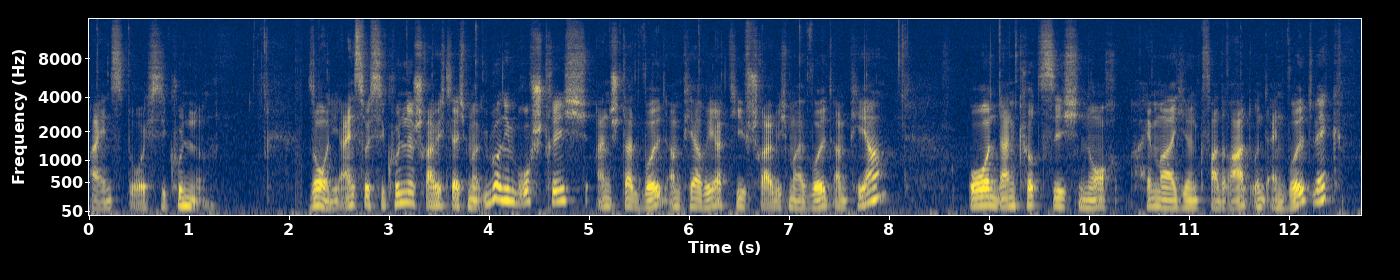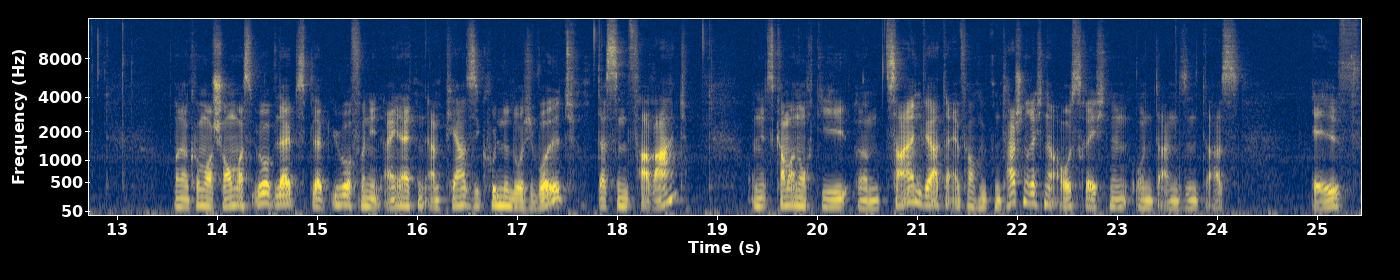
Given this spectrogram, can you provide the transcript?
1 durch Sekunde. So, die 1 durch Sekunde schreibe ich gleich mal über den Bruchstrich. Anstatt Volt Ampere reaktiv schreibe ich mal Volt Ampere. Und dann kürze ich noch einmal hier ein Quadrat und ein Volt weg. Und dann können wir schauen, was überbleibt. Es bleibt über von den Einheiten Ampere Sekunde durch Volt. Das sind Farad. Und jetzt kann man noch die ähm, Zahlenwerte einfach mit dem Taschenrechner ausrechnen und dann sind das 11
